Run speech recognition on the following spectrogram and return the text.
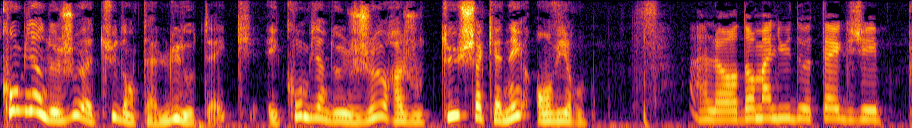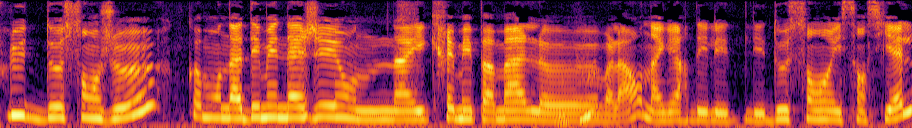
Combien de jeux as-tu dans ta ludothèque et combien de jeux rajoutes-tu chaque année environ? Alors dans ma ludothèque j'ai plus de 200 jeux. Comme on a déménagé, on a écrémé pas mal. euh, Voilà, on a gardé les, les 200 essentiels.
